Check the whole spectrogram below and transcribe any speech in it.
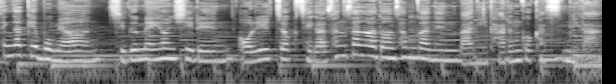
생각해보면 지금의 현실은 어릴 적 제가 상상하던 삶과는 많이 다른 것 같습니다.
